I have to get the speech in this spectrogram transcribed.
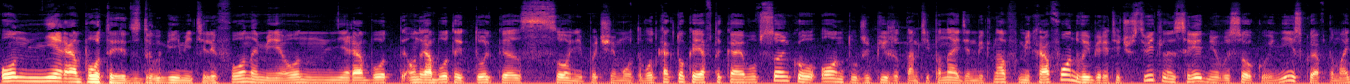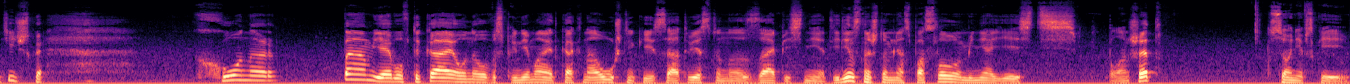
он не работает с другими телефонами, он не работает, он работает только с Sony почему-то. Вот как только я втыкаю его в Соньку, он тут же пишет там типа найден микрофон, выберите чувствительность, среднюю, высокую, низкую, автоматическую. Honor, пам, я его втыкаю, он его воспринимает как наушники и, соответственно, запись нет. Единственное, что меня спасло, у меня есть планшет, соневский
